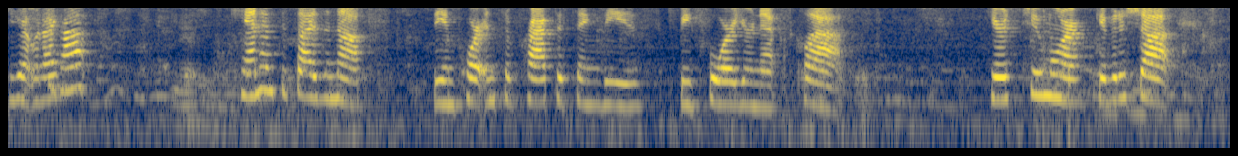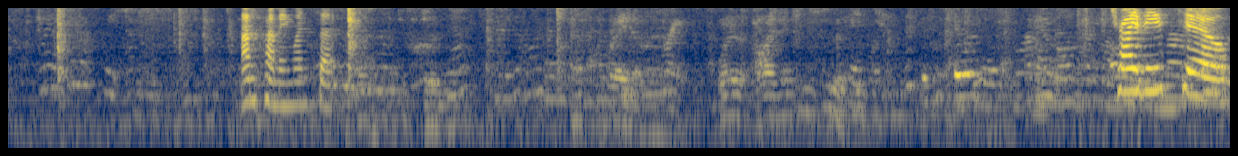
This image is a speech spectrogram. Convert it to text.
You get what I got? Can't emphasize enough the importance of practicing these before your next class. Here's two more. Give it a shot. I'm coming. One sec. Try these two.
